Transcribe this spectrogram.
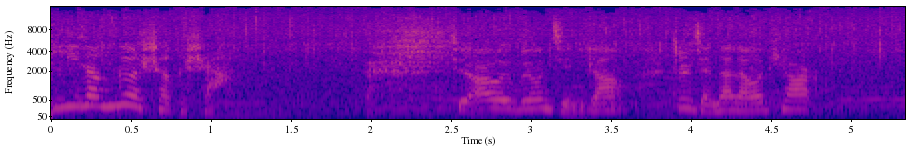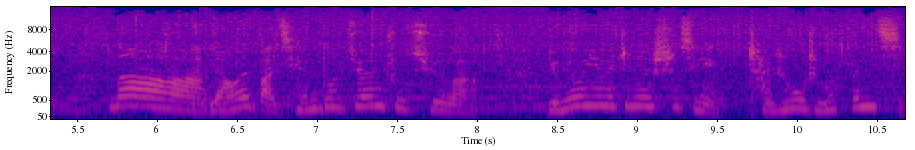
你让我说个啥？其实二位不用紧张，就是简单聊个天儿。那两位把钱都捐出去了，有没有因为这件事情产生过什么分歧？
